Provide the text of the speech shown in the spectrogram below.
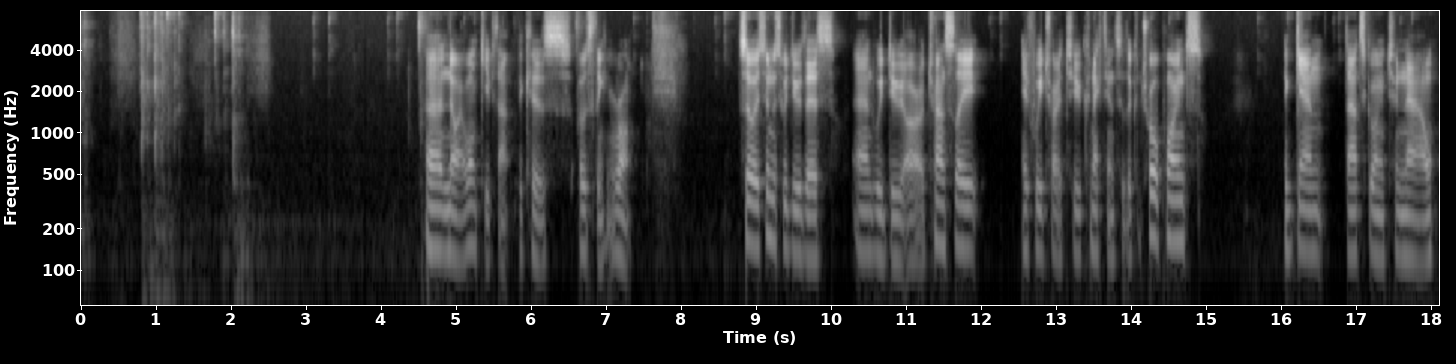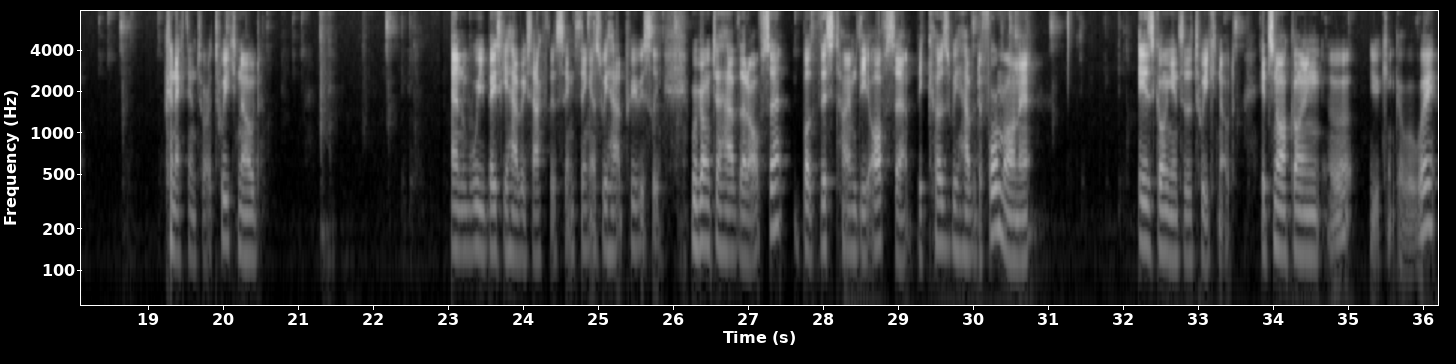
Uh, no, I won't keep that because I was thinking wrong. So as soon as we do this and we do our translate, if we try to connect into the control points, again, that's going to now connect into our tweak node. And we basically have exactly the same thing as we had previously. We're going to have that offset, but this time the offset, because we have a deformer on it, is going into the tweak node. It's not going, oh, you can go away.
